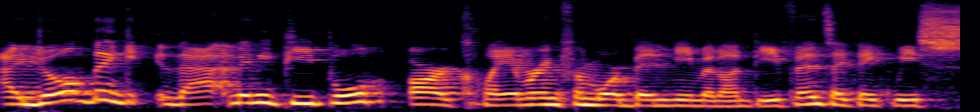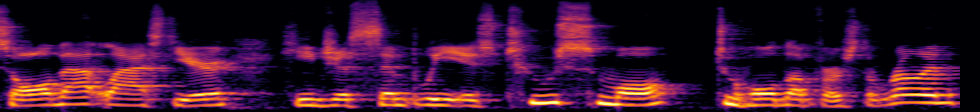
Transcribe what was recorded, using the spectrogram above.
I don't think that many people are clamoring for more Ben Niemann on defense. I think we saw that last year. He just simply is too small to hold up versus the run,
